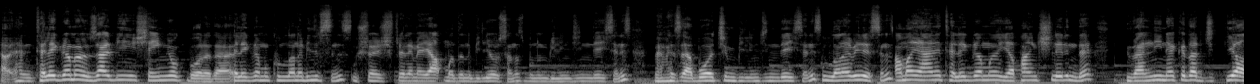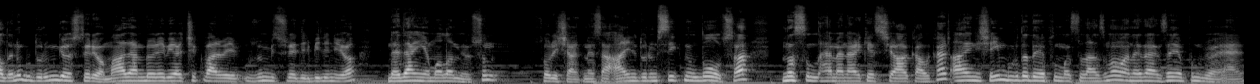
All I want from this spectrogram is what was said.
Yani hani Telegram'a özel bir şeyim yok bu arada. Telegram'ı kullanabilirsiniz. Uçtan şifreleme yapmadığını biliyorsanız, bunun bilincindeyseniz ve mesela bu açın bilincindeyseniz kullanabilirsiniz. Ama yani Telegram'ı yapan kişilerin de güvenliği ne kadar ciddiye aldığını bu durum gösteriyor. Madem böyle bir açık var ve uzun bir süredir biliniyor, neden yamalamıyorsun? Soru işareti. Mesela aynı durum Signal'da olsa nasıl hemen herkes şaha kalkar? Aynı şeyin burada da yapılması lazım ama nedense yapılmıyor yani.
